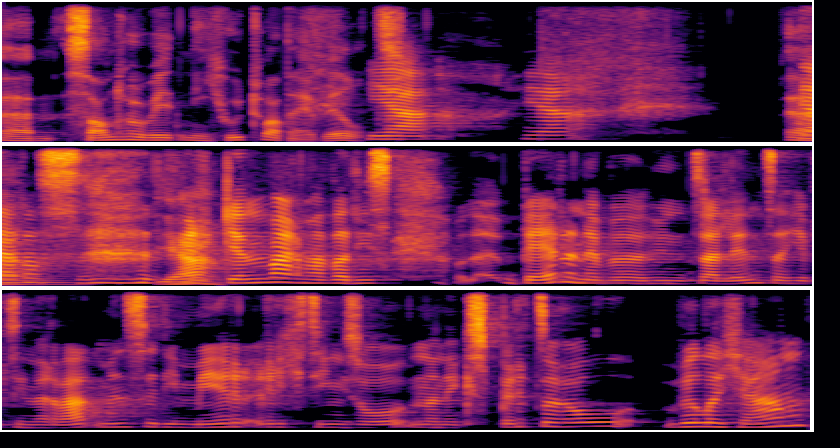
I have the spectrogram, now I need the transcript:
um, Sandro weet niet goed wat hij wil. Ja, ja. Ja, dat is ehm, ja. herkenbaar, maar dat is... Beiden hebben hun talenten. Je hebt inderdaad mensen die meer richting zo een expertenrol willen gaan.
